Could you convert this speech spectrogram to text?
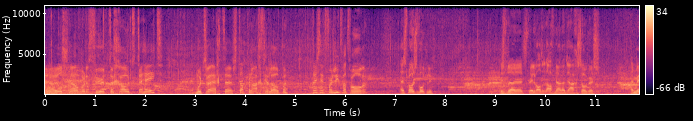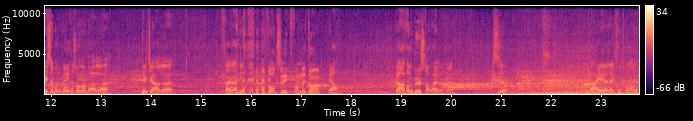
En nou heel snel wordt het vuur te groot, te heet. Moeten we echt eh, stappen naar achteren lopen. Wat is dit voor lied wat we horen? Explosief volkslied. Dus we, dat spelen we altijd af nadat het aangestoken is. En meestal wordt er meegezongen, maar eh, dit jaar eh, vrij weinig. Het volkslied van dit dorp? Ja. Ja, van de buurtschap eigenlijk. Hè. Dus, eh, ja, hij, lijkt goed te branden.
